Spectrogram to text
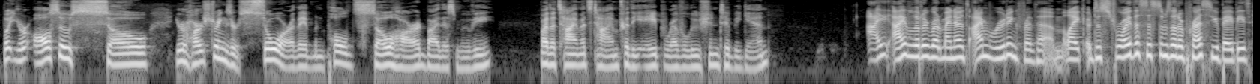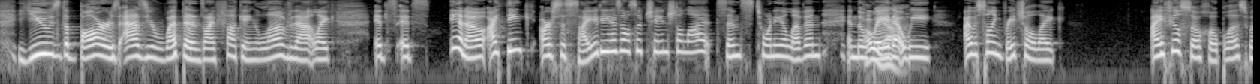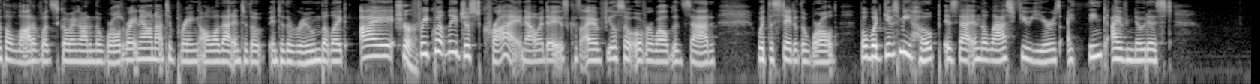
but you're also so your heartstrings are sore. They've been pulled so hard by this movie. By the time it's time for the ape revolution to begin, I I literally wrote in my notes. I'm rooting for them. Like destroy the systems that oppress you, babies. Use the bars as your weapons. I fucking loved that. Like, it's it's you know I think our society has also changed a lot since 2011 and the Oh, way yeah. that we. I was telling Rachel like. I feel so hopeless with a lot of what's going on in the world right now. Not to bring all of that into the into the room, but like I Sure. frequently just cry nowadays because I feel so overwhelmed and sad with the state of the world. But what gives me hope is that in the last few years, I think I've noticed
